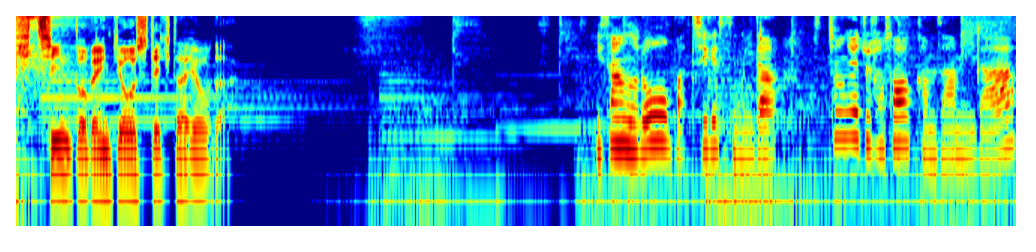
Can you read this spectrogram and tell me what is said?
きちんと勉強してきたようだ 이상으로 마치겠습니다. 시청해주셔서 감사합니다.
